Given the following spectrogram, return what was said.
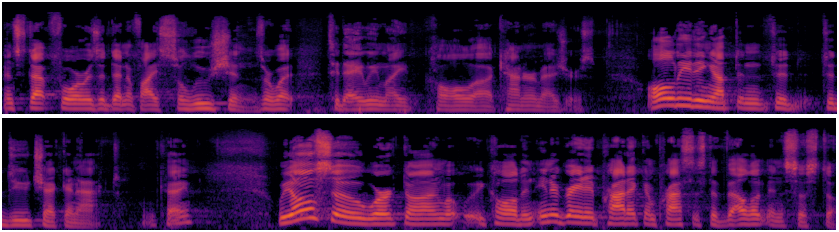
And step four was identify solutions, or what today we might call uh, countermeasures. All leading up to, to, to do, check, and act. Okay? We also worked on what we called an integrated product and process development system.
